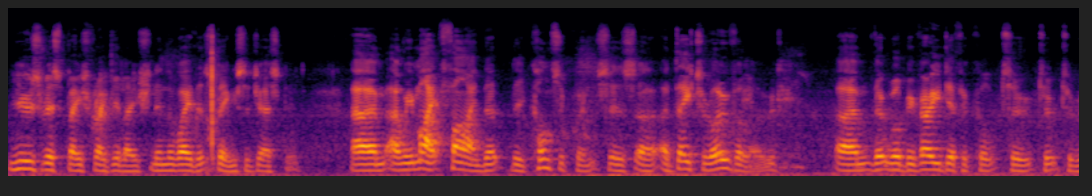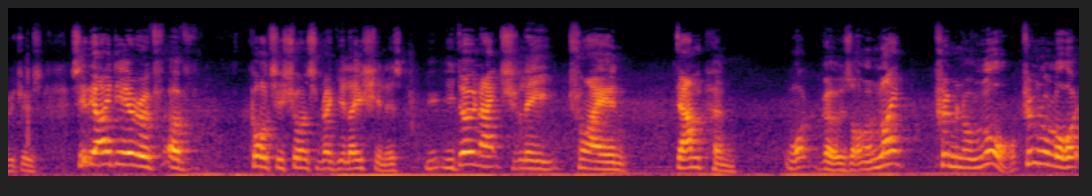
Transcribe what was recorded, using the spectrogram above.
use risk-based regulation in the way that's being suggested. Um, and we might find that the consequence is a data overload um, that will be very difficult to, to, to reduce. See, the idea of, of quality assurance and regulation is you, you don't actually try and dampen what goes on. Unlike criminal law, criminal law,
